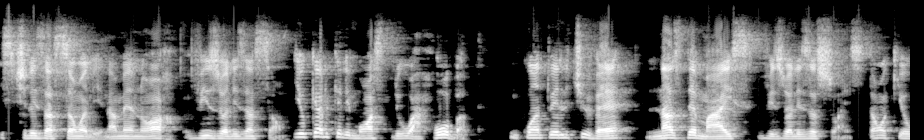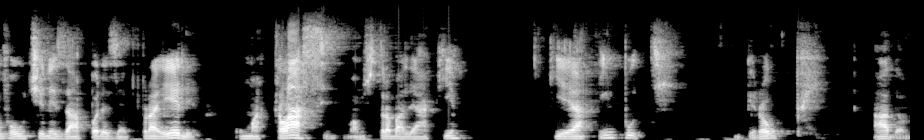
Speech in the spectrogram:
estilização ali, na menor visualização. E eu quero que ele mostre o arroba enquanto ele tiver nas demais visualizações. Então aqui eu vou utilizar, por exemplo, para ele uma classe, vamos trabalhar aqui, que é a input group Adam.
